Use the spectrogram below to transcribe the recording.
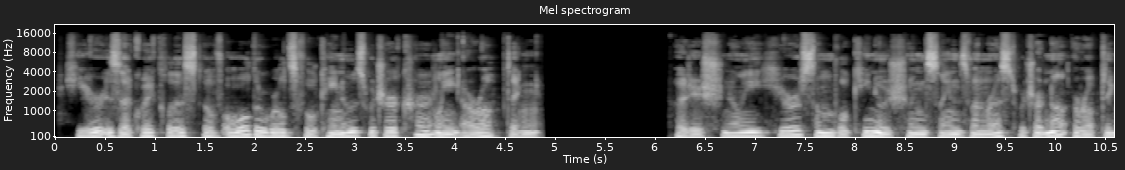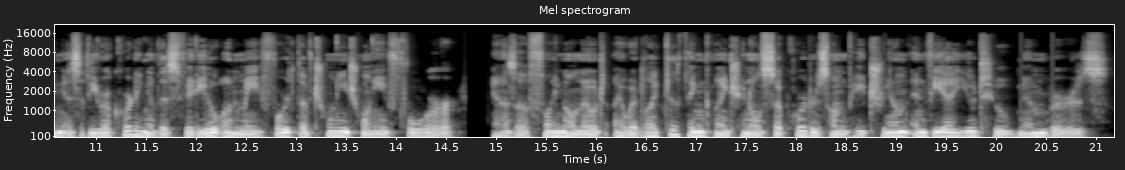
Here is a quick list of all the world's volcanoes which are currently erupting. Additionally, here are some volcanoes showing signs of unrest which are not erupting as of the recording of this video on May 4th of 2024. As a final note, I would like to thank my channel supporters on Patreon and via YouTube members.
